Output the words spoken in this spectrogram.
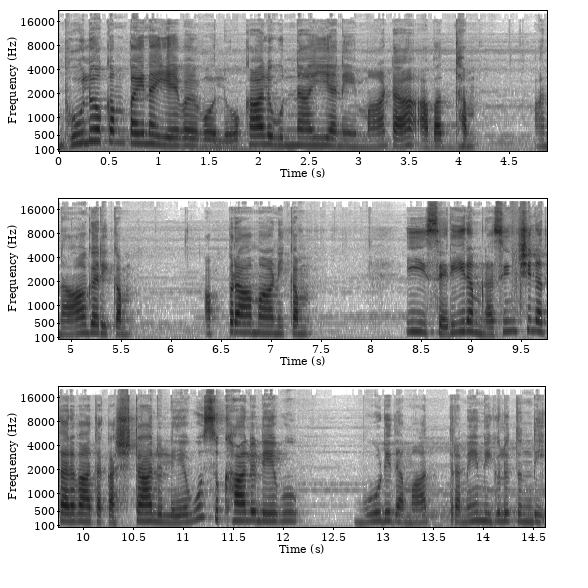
భూలోకం పైన ఏవేవో లోకాలు ఉన్నాయి అనే మాట అబద్ధం అనాగరికం అప్రామాణికం. ఈ శరీరం నశించిన తర్వాత కష్టాలు లేవు సుఖాలు లేవు. బూడిద మాత్రమే మిగులుతుంది.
